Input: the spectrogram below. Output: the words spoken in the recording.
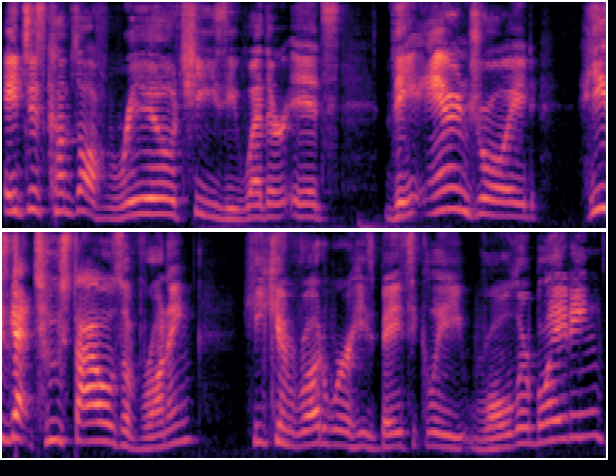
It just comes off real cheesy whether it's the android, he's got two styles of running. He can run where he's basically rollerblading,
